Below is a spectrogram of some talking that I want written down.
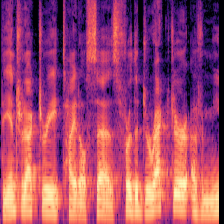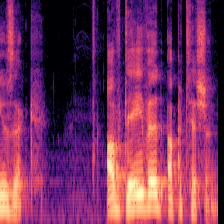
The introductory title says, For the director of music, of David a petition.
